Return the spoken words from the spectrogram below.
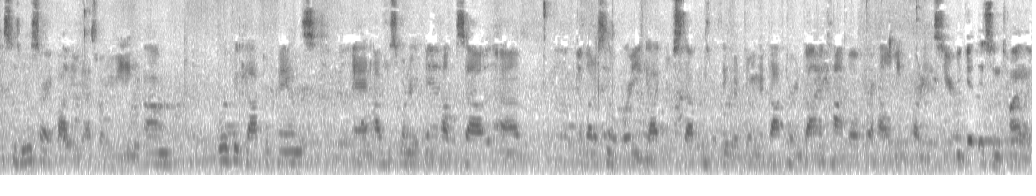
excuse me. Sorry to bother you guys while you're eating. Um, we're big Doctor fans, and I was just wondering if you could help us out. Um, let us know where you got your stuff because we're thinking of doing a Doctor and Donna combo for a Halloween party this year. You get this in Thailand.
